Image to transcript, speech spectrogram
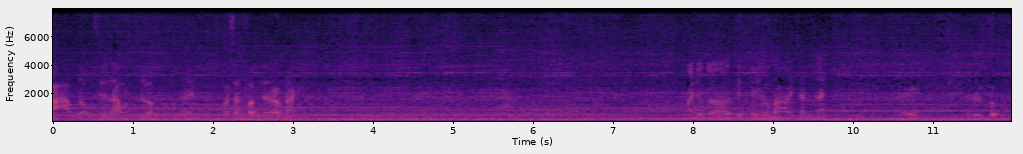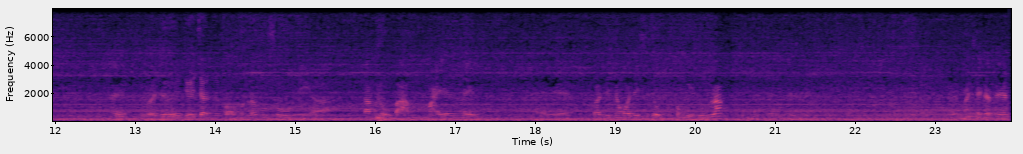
bã của đậu sẽ ra một đường và sản phẩm ra đầu này. Máy được uh, thiết kế có ba chân này. Đấy. Rất vững. Đấy. Và dưới dưới chân có một lớp cao su thì uh, tăng độ bám máy lên. Đấy, quá trình trong quá trình sử dụng không bị rung lắc. Máy chạy rất êm.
